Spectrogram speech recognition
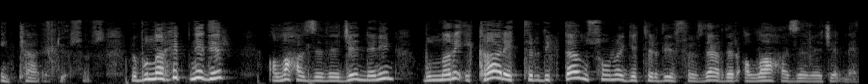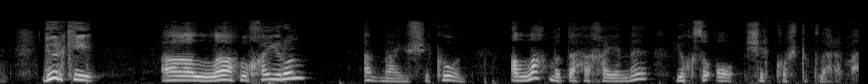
inkar ediyorsunuz. Ve bunlar hep nedir? Allah Azze ve Celle'nin bunları ikrar ettirdikten sonra getirdiği sözlerdir Allah Azze ve Celle'nin. Diyor ki Allahu hayrun amma yüşrikun. Allah mı daha hayırlı yoksa o şirk koştukları mı?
